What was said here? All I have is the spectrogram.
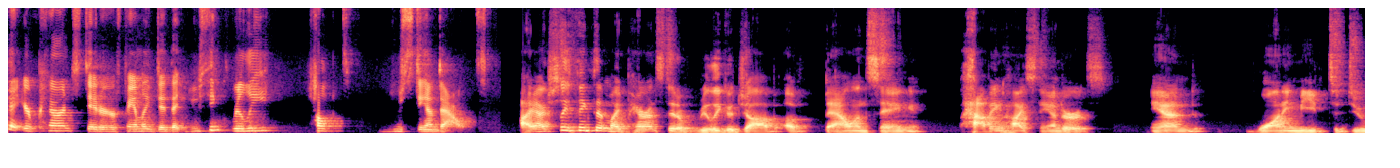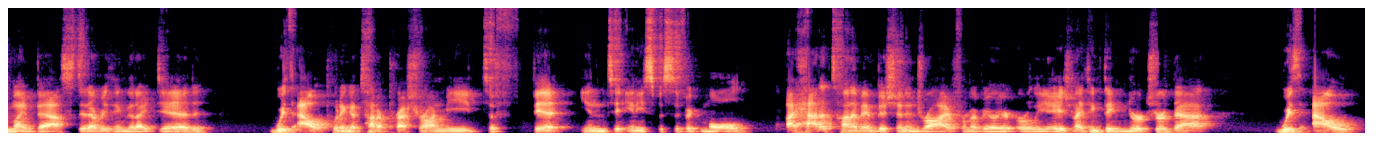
that your parents did or your family did that you think really helped you stand out? I actually think that my parents did a really good job of balancing having high standards and wanting me to do my best at everything that I did without putting a ton of pressure on me to fit into any specific mold. I had a ton of ambition and drive from a very early age. And I think they nurtured that without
